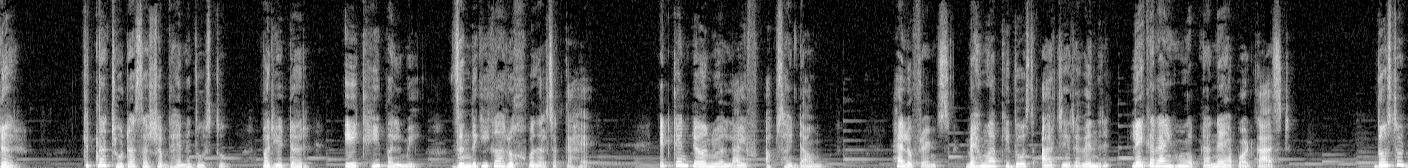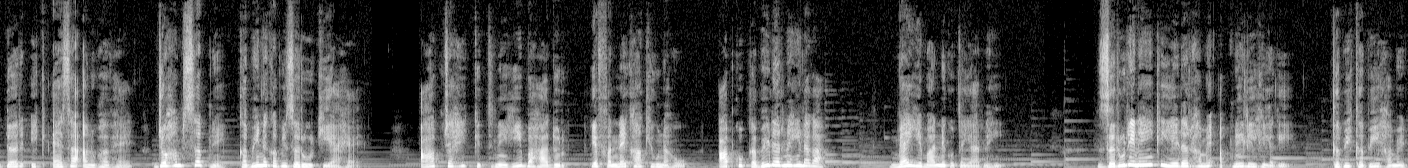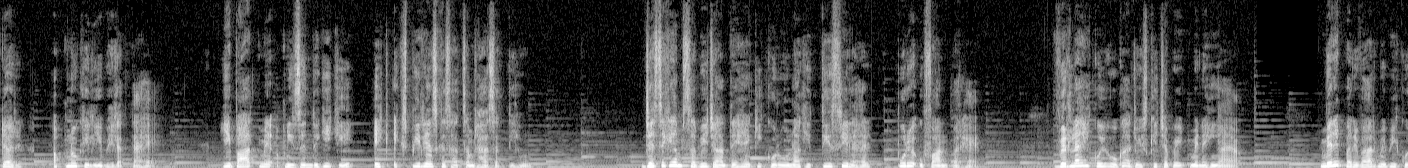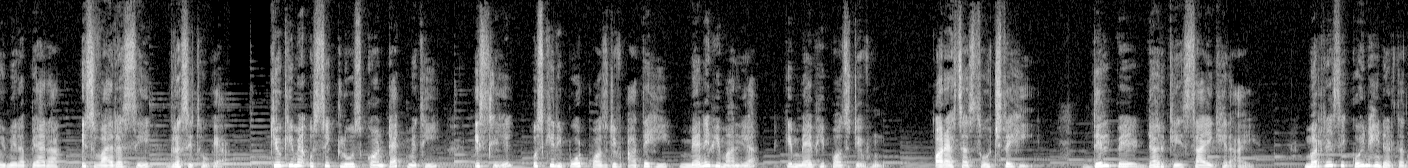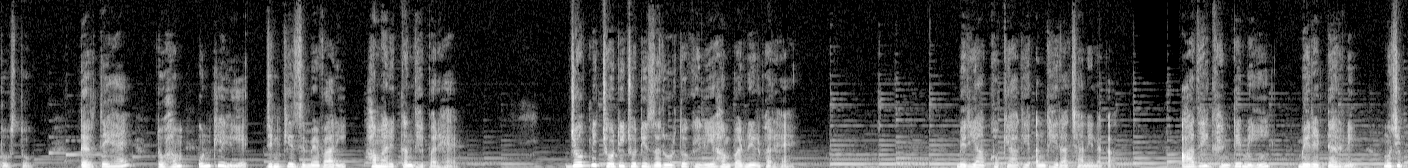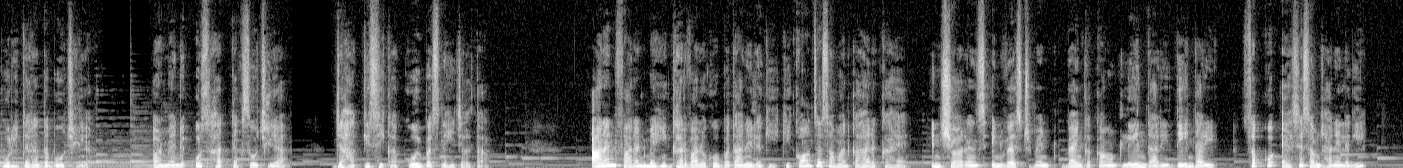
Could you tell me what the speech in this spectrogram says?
डर। कितना छोटा सा शब्द है ना दोस्तों? पर यह डर एक ही पल में ज़िंदगी का रुख बदल सकता है। It can turn your life upside down hello friends मैं हूँ आपकी दोस्त आरजे रविंद्र, लेकर आई हूँ अपना नया पॉडकास्ट दोस्तों, डर एक ऐसा अनुभव है जो हम सबने कभी न कभी ज़रूर किया है। आप चाहे कितने ही बहादुर या फन्ने खां क्यों ना हो, आपको कभी डर नहीं लगा? मैं ये मानने को तैयार नहीं। ज़रूरी नहीं कि ये डर हमें अपने लिए ही लगे। कभी कभी हमें डर अपनों के लिए भी लगता है। ये बात मैं अपनी ज़िंदगी के एक एक्सपीरियंस के साथ समझा सकती हूँ। जैसे कि हम सभी जानते हैं कि कोरोना की तीसरी लहर पूरे उफान पर है। विरला ही कोई होगा जो इसकी चपेट में नहीं आया। मेरे परिवार में भी कोई मेरा प्यारा इस वायरस से ग्रसित हो गया। क्योंकि मैं उससे क्लोज कांटेक्ट में थी इसलिए उसकी रिपोर्ट पॉजिटिव आते ही मैंने भी मान लिया कि मैं भी पॉजिटिव हूँ। और ऐसा सोचते ही दिल पे डर के साए घिर आए। मरने से कोई नहीं डरता दोस्तों। डरते हैं तो हम उनके लिए जिनकी जिम्मेवारी हमारे कंधे पर है। जो अपनी छोटी छोटी जरूरतों के लिए हम पर निर्भर हैं। मेरी आँखों के आगे अंधेरा छाने लगा। आधे घंटे में ही मेरे डर ने मुझे पूरी तरह दबोच लिया और मैंने उस हद तक सोच लिया जहाँ किसी का कोई बस नहीं चलता। आनंद फानंद में ही घर वालों को बताने लगी कि कौन सा सामान कहाँ रखा है। इंश्योरेंस इन्वेस्टमेंट बैंक अकाउंट लेनदारी, देनदारी, सबको ऐसे समझाने लगी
